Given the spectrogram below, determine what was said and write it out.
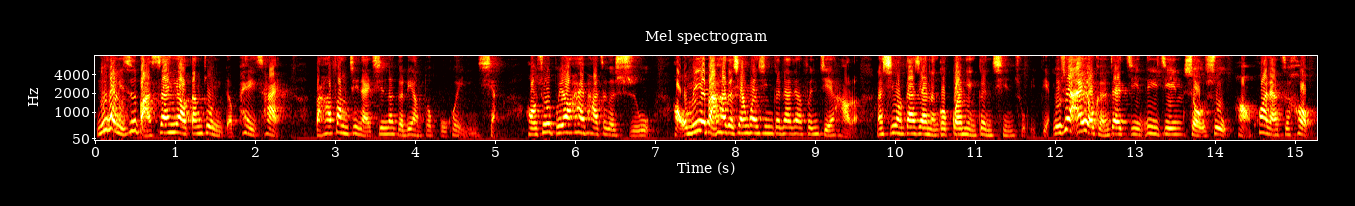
如果你是把山药当做你的配菜，把它放进来，其实那个量都不会影响。好，所以不要害怕这个食物。好，我们也把它的相关性跟大家分解好了。那希望大家能够观念更清楚一点。有些癌友可能在经历经手术、好化疗之后，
